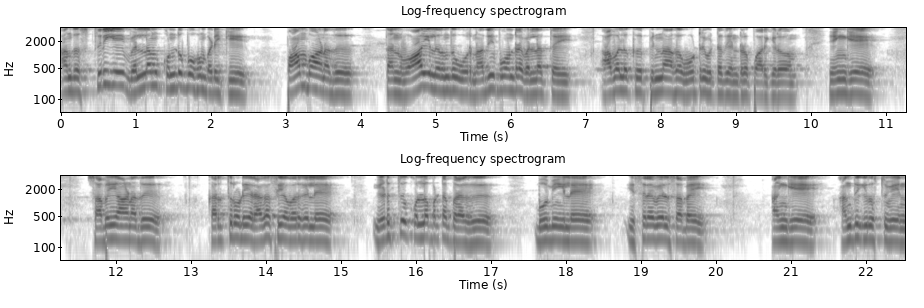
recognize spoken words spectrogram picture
அந்த ஸ்திரியை வெள்ளம் கொண்டு போகும்படிக்கு பாம்பானது தன் வாயிலிருந்து ஒரு நதி போன்ற வெள்ளத்தை அவளுக்கு பின்னாக ஊற்றிவிட்டது என்று பார்க்கிறோம். இங்கே சபையானது கர்த்தருடைய ரகசிய அவர்களே எடுத்து கொள்ளப்பட்ட பிறகு பூமியிலே இஸ்ரவேல் சபை அங்கே அந்து கிறிஸ்துவின்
